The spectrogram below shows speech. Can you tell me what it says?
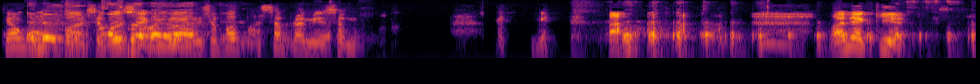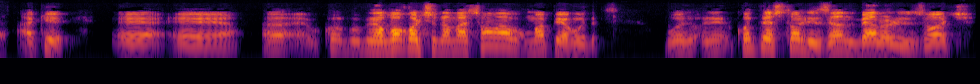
Tem algum é fã que você consegue ver? Você pode passar para mim, Samuel. Olha aqui. Aqui. É, é, é eu vou continuar, mas só uma, uma pergunta. Contextualizando Belo Horizonte,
